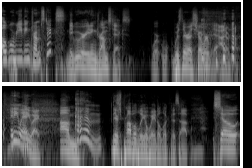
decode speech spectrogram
Oh, were we eating drumsticks? Maybe we were eating drumsticks. Were, was there a show where I don't know. Anyway. anyway, um, there's probably a way to look this up. So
